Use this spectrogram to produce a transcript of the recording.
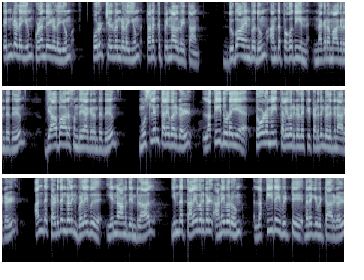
பெண்களையும் குழந்தைகளையும் பொருட்செல்வங்களையும் தனக்கு பின்னால் வைத்தான். துபா என்பதும் அந்த பகுதியின் நகரமாக இருந்தது. வியாபார சந்தையாக இருந்தது. முஸ்லிம் தலைவர்கள் லக்கீதுடைய தோழமை தலைவர்களுக்கு கடிதங்கள் எழுதினார்கள். அந்த கடிதங்களின் விளைவு என்னானது என்றால் இந்த தலைவர்கள் அனைவரும் லக்கீதை விட்டு விலகிவிட்டார்கள்.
